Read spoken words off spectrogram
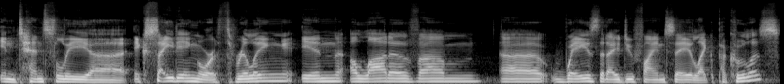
intensely uh, exciting or thrilling in a lot of um, uh, ways that I do find, say, like Pakula's.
